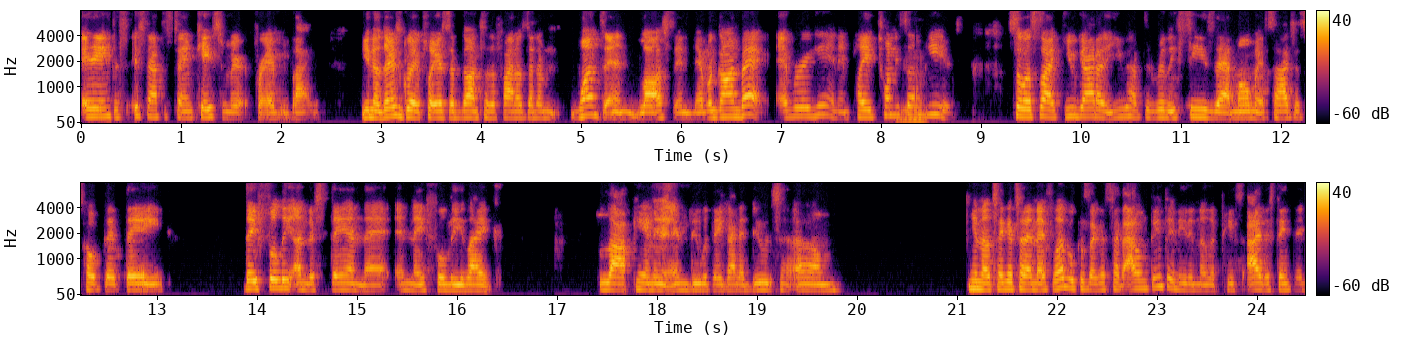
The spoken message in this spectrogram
it ain't it's not the same case for for everybody you know, there's great players that have gone to the finals that have once and lost and never gone back ever again and played 20 yeah. some years. So it's like you gotta you have to really seize that moment. So I just hope that they they fully understand that and they fully like lock in and, and do what they gotta do to um you know take it to the next level. Because like I said, I don't think they need another piece. I just think that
